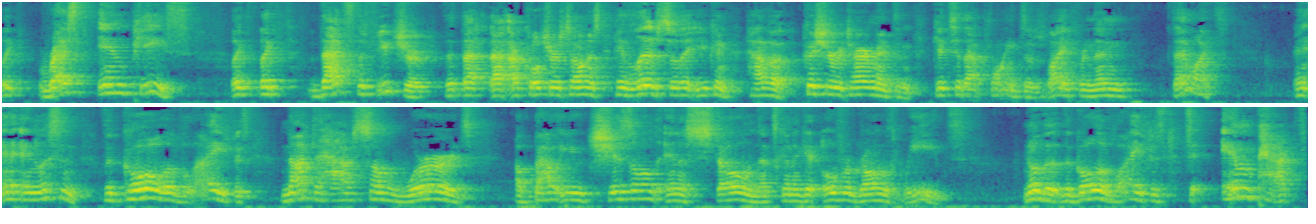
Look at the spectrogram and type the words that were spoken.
Like rest in peace. Like, like that's the future that, that, that our culture is telling us, hey, live so that you can have a cushy retirement and get to that point of life. And then, then what? And, and, and listen, the goal of life is not to have some words about you chiseled in a stone that's going to get overgrown with weeds. No, the, the goal of life is to impact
